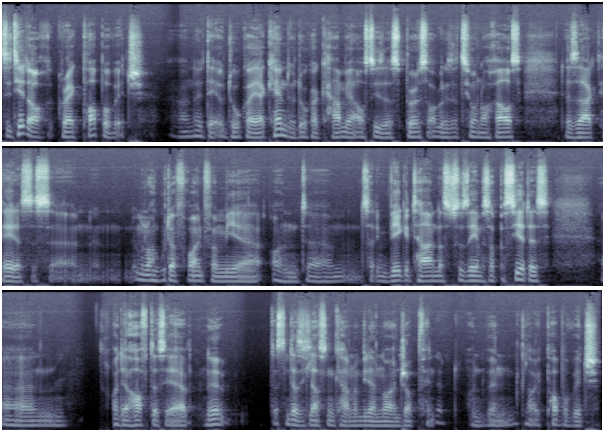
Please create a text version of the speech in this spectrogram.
zitiert auch Greg Popovich, ne, der Udoka ja kennt. Udoka kam ja aus dieser Spurs-Organisation auch raus, der sagt, hey, das ist äh, immer noch ein guter Freund von mir und ähm, es hat ihm wehgetan, das zu sehen, was da passiert ist. Ähm, und er hofft, dass er ne, das hinter sich lassen kann und wieder einen neuen Job findet. Und wenn, glaube ich, Popovic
